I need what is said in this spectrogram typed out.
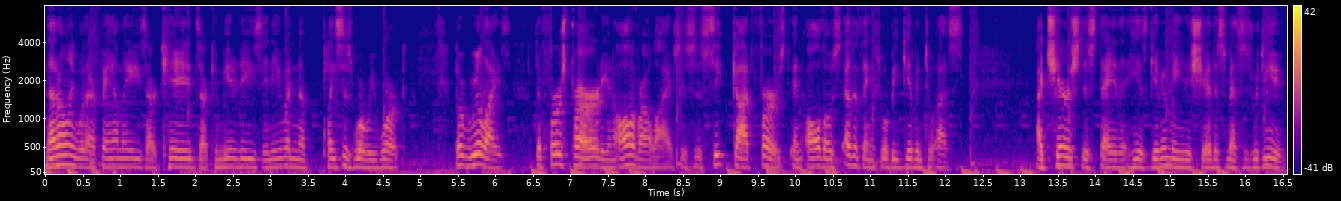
not only with our families, our kids, our communities, and even the places where we work, but realize the first priority in all of our lives is to seek God first, and all those other things will be given to us. I cherish this day that He has given me to share this message with you.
